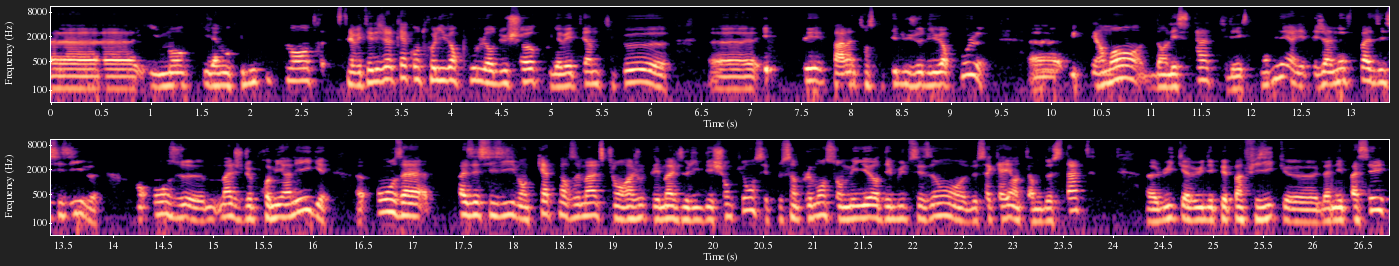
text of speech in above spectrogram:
il, manque, il a manqué beaucoup de centres. Ça avait été déjà le cas contre Liverpool lors du choc, où il avait été un petit peu euh, par l'intensité du jeu de Liverpool. Euh, clairement, dans les stats, il est extraordinaire. Il y a déjà 9 passes décisives en 11 matchs de Première Ligue, 11 euh, passes décisives en 14 matchs si on rajoute les matchs de Ligue des Champions. C'est tout simplement son meilleur début de saison euh, de sa carrière en termes de stats. lui qui avait eu des pépins physiques l'année passée,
